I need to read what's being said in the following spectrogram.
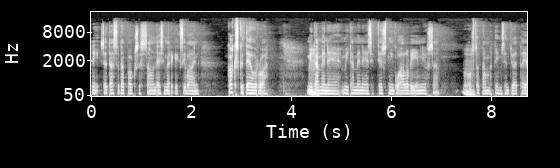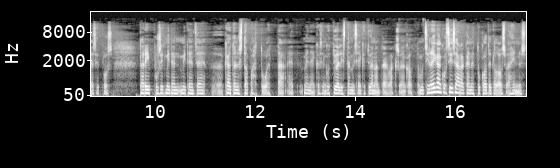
niin se tässä tapauksessa on esimerkiksi vain 20 euroa, mitä mm. menee, mitä menee sitten tietysti niin kuin alviin, jossa mm. ostat ammatti-ihmisen työtä ja sitten plus, tai riippuu sitten miten, miten se käytännössä tapahtuu, että, että meneekö se niin työllistämiseen ja työnantajamaksujen kautta. Mutta siinä on ikään kuin sisäänrakennettu kotitalousvähennys,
